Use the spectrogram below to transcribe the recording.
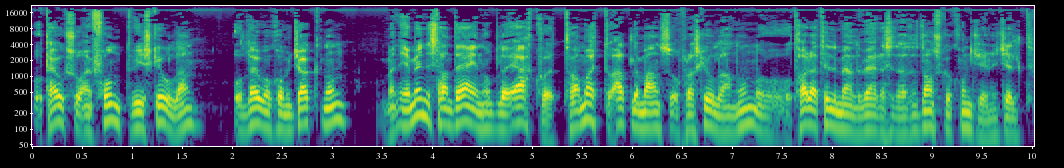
og tog så en fond vi i skolan, og løven kom i jøknen, men jeg minnes han dagen hun ble akkvøtt, han møtte alle manns opp fra skolan hun, og tar det til og med å være sitt at det danske kundgjerne gilt,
